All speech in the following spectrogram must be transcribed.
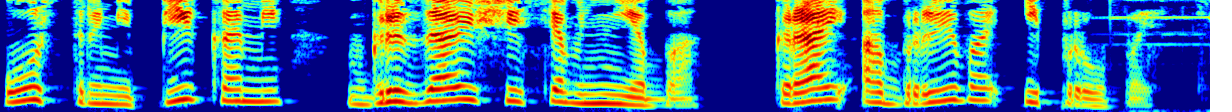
острыми пиками, вгрызающиеся в небо, край обрыва и пропасть.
